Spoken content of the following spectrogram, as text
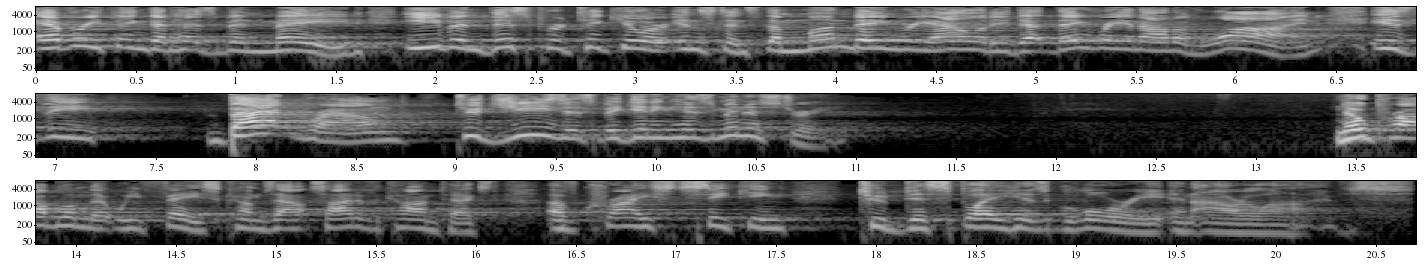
everything that has been made, even this particular instance, the mundane reality that they ran out of wine, is the background to Jesus beginning his ministry. No problem that we face comes outside of the context of Christ seeking to display his glory in our lives.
